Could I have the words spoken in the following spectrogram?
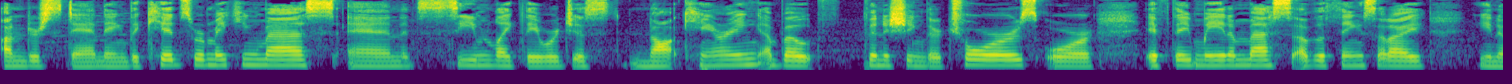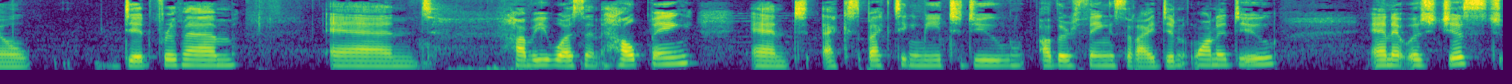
understanding the kids were making mess and it seemed like they were just not caring about finishing their chores or if they made a mess of the things that I, you know, did for them and hubby wasn't helping and expecting me to do other things that I didn't want to do. And it was just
